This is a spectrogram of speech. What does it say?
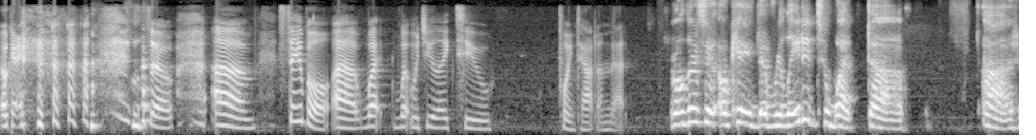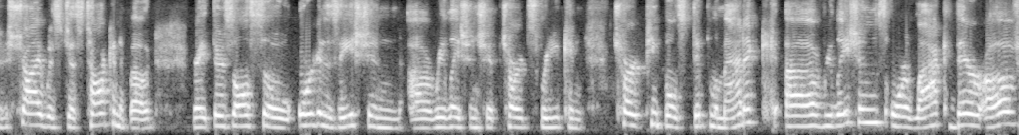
Okay. so, um, Sable, uh, what what would you like to point out on that? Well, there's a okay related to what uh, uh, Shy was just talking about, right? There's also organization uh, relationship charts where you can chart people's diplomatic uh, relations or lack thereof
